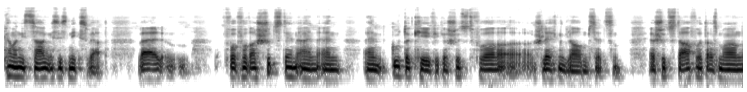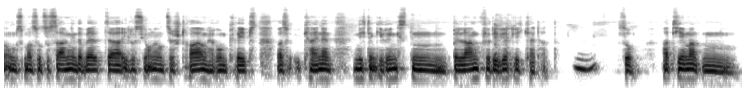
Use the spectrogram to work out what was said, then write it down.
kann man nicht sagen, es ist nichts wert. Weil vor, vor was schützt denn ein, ein, ein guter Käfig? Er schützt vor äh, schlechten Glaubenssätzen. Er schützt davor, dass man, um es mal sozusagen in der Welt der Illusionen und Zerstreuung herumkrebst, was keinen, nicht den geringsten Belang für die Wirklichkeit hat. Mhm. So, hat jemand einen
